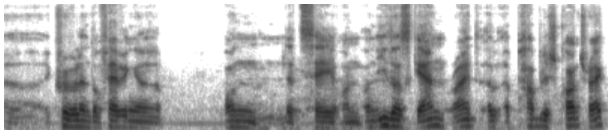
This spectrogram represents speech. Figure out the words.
uh, equivalent of having a on let's say on on Etherscan right a, a, published contract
